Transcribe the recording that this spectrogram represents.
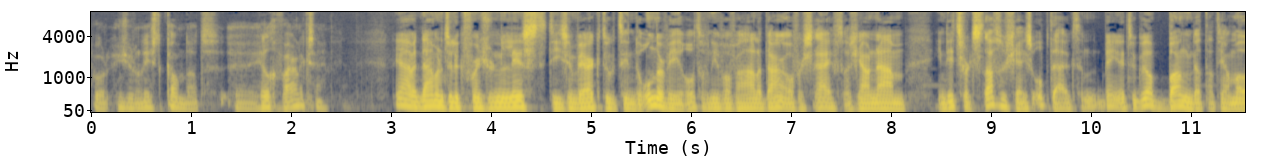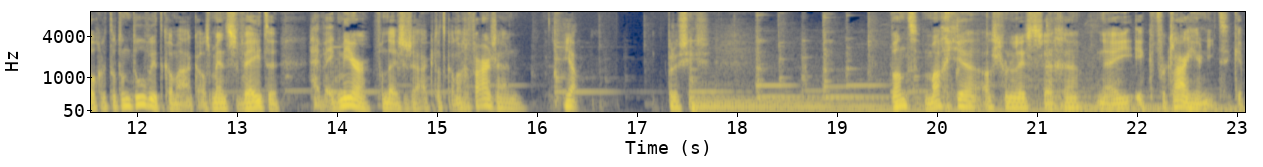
Voor een journalist kan dat uh, heel gevaarlijk zijn. Ja, met name natuurlijk voor een journalist die zijn werk doet in de onderwereld, of in ieder geval verhalen daarover schrijft. Als jouw naam in dit soort strafdossiers opduikt, dan ben je natuurlijk wel bang dat dat jou mogelijk tot een doelwit kan maken. Als mensen weten, hij weet meer van deze zaak, dat kan een gevaar zijn. Ja, precies. Want mag je als journalist zeggen: nee, ik verklaar hier niet? Ik heb,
